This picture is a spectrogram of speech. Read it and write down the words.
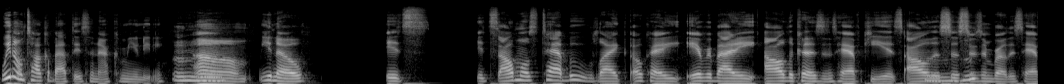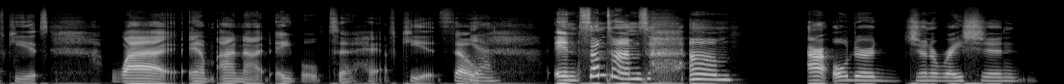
we don't talk about this in our community. Mm-hmm. Um, you know, it's it's almost taboo. Like, okay, everybody, all the cousins have kids, all the mm-hmm. sisters and brothers have kids. Why am I not able to have kids? So, yeah. and sometimes, um, our older generation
